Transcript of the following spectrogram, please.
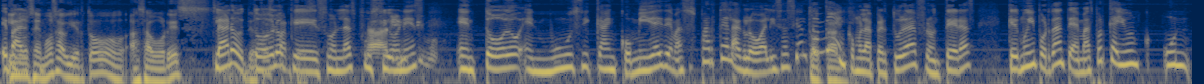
eh, y para- nos hemos abierto a sabores. Claro, de todo otras lo que son las fusiones Clarísimo. en todo, en música, en comida y demás, eso es parte de la globalización Total. también, como la apertura de fronteras, que es muy importante. Además, porque hay un, un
